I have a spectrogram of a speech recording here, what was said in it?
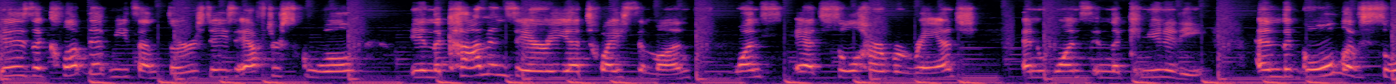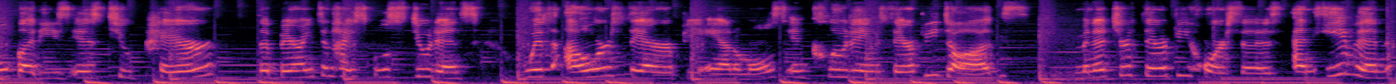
is a club that meets on Thursdays after school in the Commons area twice a month, once at Soul Harbor Ranch and once in the community. And the goal of Soul Buddies is to pair the Barrington High School students with our therapy animals, including therapy dogs, miniature therapy horses, and even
